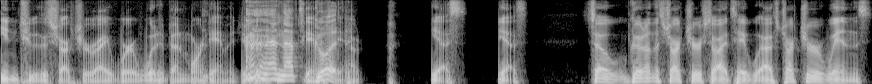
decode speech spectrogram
into the structure, right, where it would have done more damage. It would have and that's good. out. Yes, yes. So good on the structure. So I'd say uh, structure wins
